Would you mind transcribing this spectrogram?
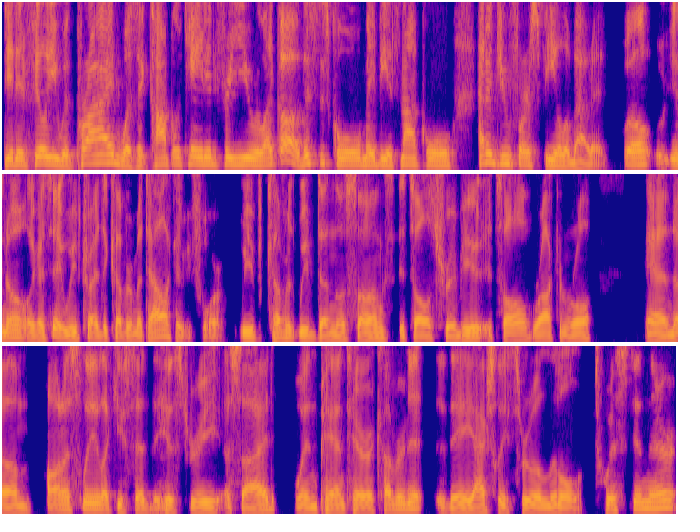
did it fill you with pride? Was it complicated for you? Or like oh this is cool. Maybe it's not cool. How did you first feel about it? Well you know like i say we've tried to cover metallica before. We've covered we've done those songs. It's all tribute. It's all rock and roll and um, honestly, like you said, the history aside, when Pantera covered it, they actually threw a little twist in there,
